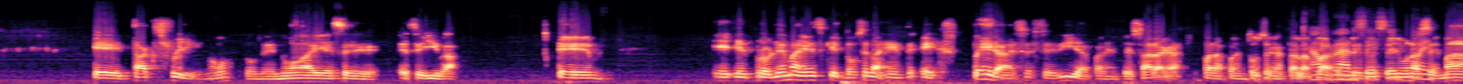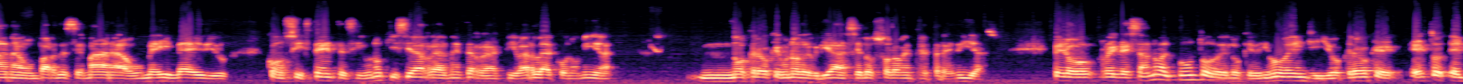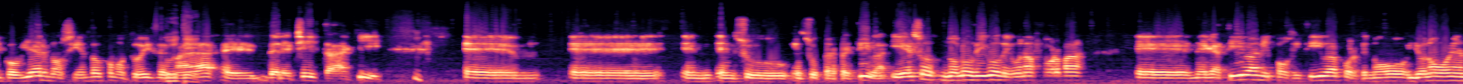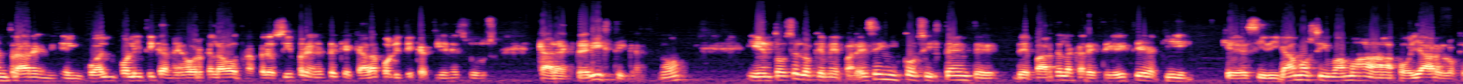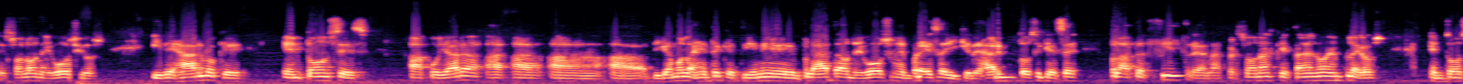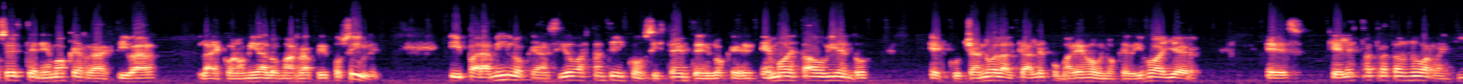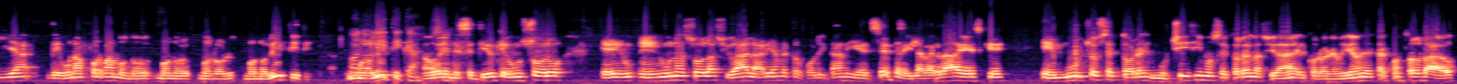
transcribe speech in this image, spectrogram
eh, tax free, ¿no? Donde no hay ese, ese IVA. Eh, el problema es que entonces la gente espera ese, día para empezar a gastar, para, entonces gastar la plata, en vez de ser una semana, un par de semanas, un mes y medio consistente, si uno quisiera realmente reactivar la economía, no creo que uno debería hacerlo solamente tres días. Pero regresando al punto de lo que dijo Benji, yo creo que esto, el gobierno, siendo como tú dices, más eh, derechista aquí, eh, eh, en, su, en su perspectiva. Y eso no lo digo de una forma eh, negativa ni positiva, porque no, yo no voy a entrar en, cuál política es mejor que la otra, pero simplemente que cada política tiene sus características, ¿no? Y entonces lo que me parece inconsistente de parte de la característica aquí, que si digamos si vamos a apoyar lo que son los negocios y dejar lo que entonces apoyar a, digamos, la gente que tiene plata o negocios, empresas y que dejar entonces que ese plata filtre a las personas que están en los empleos, entonces tenemos que reactivar la economía lo más rápido posible. Y para mí lo que ha sido bastante inconsistente en lo que hemos estado viendo, escuchando al alcalde Pumarejo en lo que dijo ayer, es que él está tratando Barranquilla de una forma monolítica, monolítica, en el sentido que un solo, en, una sola ciudad, el área metropolitana y etcétera. Y la verdad es que en muchos sectores, muchísimos sectores de la ciudad, el coronavirus está controlado.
